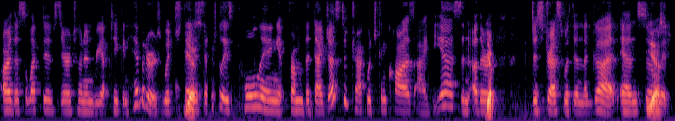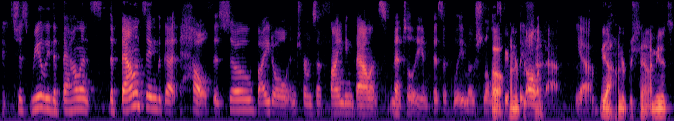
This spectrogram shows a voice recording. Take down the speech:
are the selective serotonin reuptake inhibitors, which then yes. essentially is pulling it from the digestive tract, which can cause IBS and other yep. Distress within the gut. And so yes. it, it's just really the balance, the balancing the gut health is so vital in terms of finding balance mentally and physically, emotionally, oh, spiritually, 100%. all of that. Yeah. Yeah, 100%. I mean, it's,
